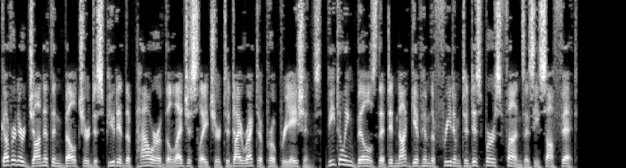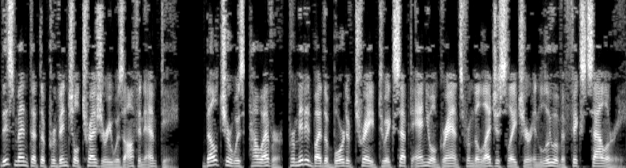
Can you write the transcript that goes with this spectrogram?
Governor Jonathan Belcher disputed the power of the legislature to direct appropriations, vetoing bills that did not give him the freedom to disburse funds as he saw fit. This meant that the provincial treasury was often empty. Belcher was, however, permitted by the Board of Trade to accept annual grants from the legislature in lieu of a fixed salary.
